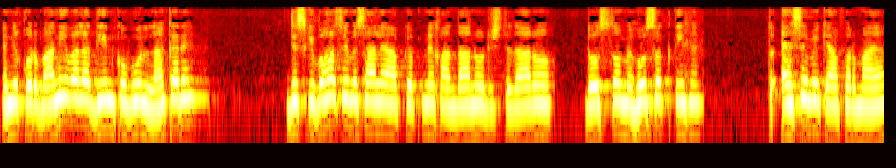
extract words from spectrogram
یعنی قربانی والا دین قبول نہ کریں۔ جس کی بہت سی مثالیں آپ کے اپنے خاندانوں رشتے داروں، دوستوں میں ہو سکتی ہیں۔ تو ایسے میں کیا فرمایا؟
